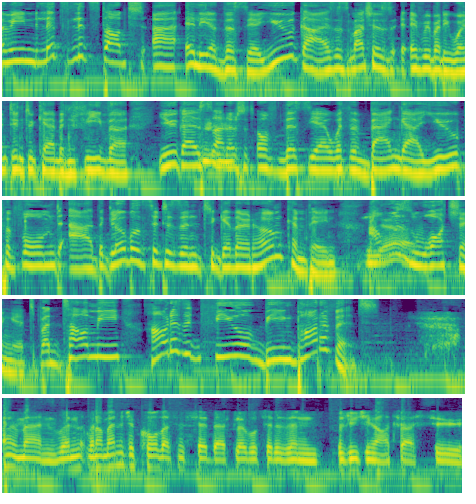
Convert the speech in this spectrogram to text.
I mean, let's let's start uh, earlier this year. You guys, as much as everybody went into cabin fever, you guys started off this year with a banger. You performed at the Global Citizen Together at Home campaign. I was watching it, but tell me, how does it feel being part of it? Oh man, when when our manager called us and said that Global Citizen was reaching out to us to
